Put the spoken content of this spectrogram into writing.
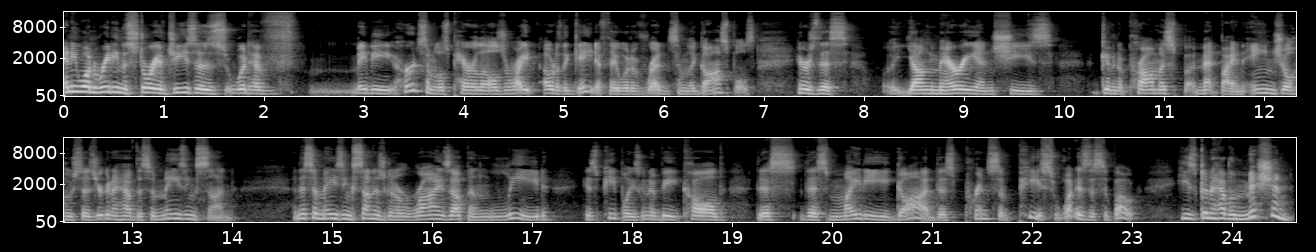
Anyone reading the story of Jesus would have maybe heard some of those parallels right out of the gate if they would have read some of the Gospels. Here's this young Mary, and she's given a promise met by an angel who says, You're going to have this amazing son. And this amazing son is going to rise up and lead his people. He's going to be called this, this mighty God, this Prince of Peace. What is this about? He's going to have a mission.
